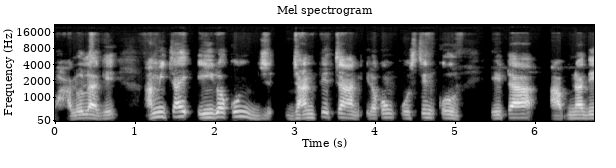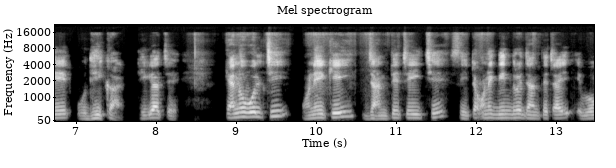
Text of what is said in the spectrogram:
ভালো লাগে। আমি চাই এই রকম জানতে চান, এরকম কোশ্চেন করুন, এটা আপনাদের অধিকার, ঠিক আছে? কেন বলছি? অনেকেই জানতে চেয়েছে সেটা অনেক দিন ধরে জানতে চাই এবং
